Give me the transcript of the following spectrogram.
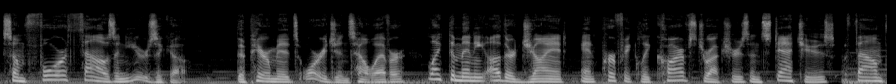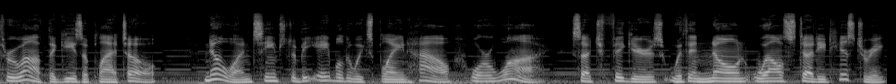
some 4,000 years ago. The pyramid's origins, however, like the many other giant and perfectly carved structures and statues found throughout the Giza Plateau, no one seems to be able to explain how or why such figures within known, well-studied history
